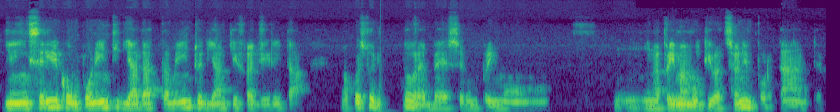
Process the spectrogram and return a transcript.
di, inserire componenti di adattamento e di antifragilità. Ma questo dovrebbe essere un primo, una prima motivazione importante.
